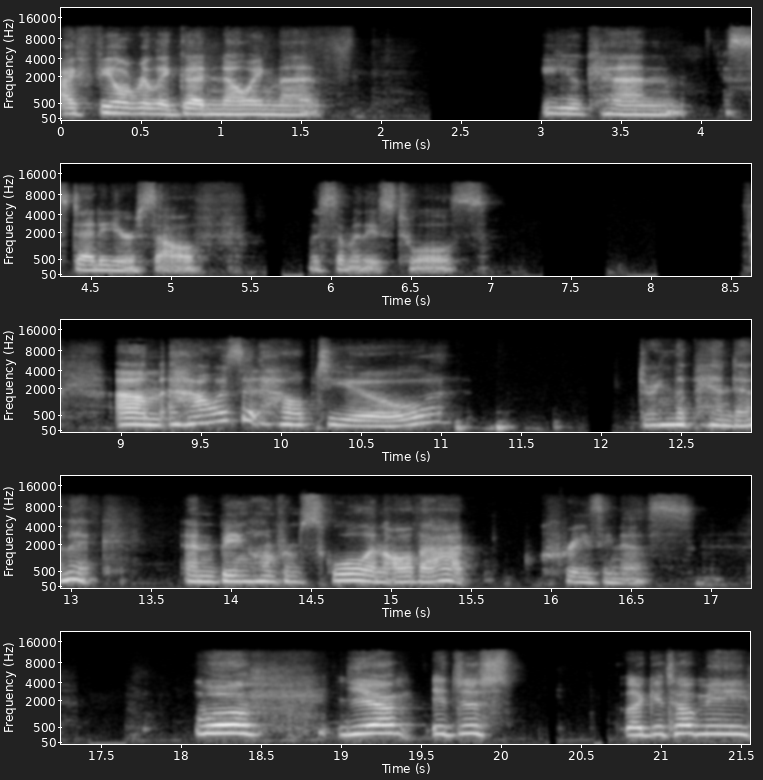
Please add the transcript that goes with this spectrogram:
i feel really good knowing that you can steady yourself with some of these tools. Um how has it helped you during the pandemic and being home from school and all that craziness? Well, yeah, it just like it's helped me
